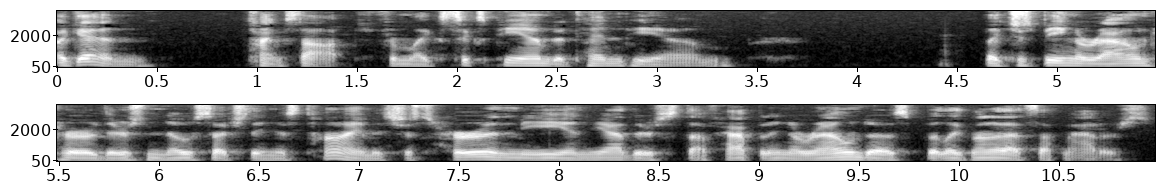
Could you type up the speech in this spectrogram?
again, time stopped from like 6 p.m. to 10 p.m. Like just being around her, there's no such thing as time. It's just her and me. And yeah, there's stuff happening around us, but like none of that stuff matters.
